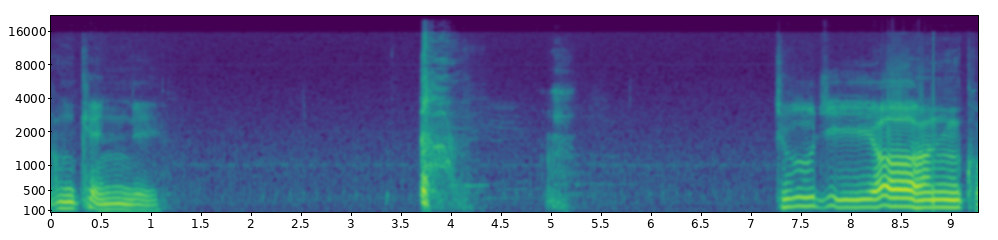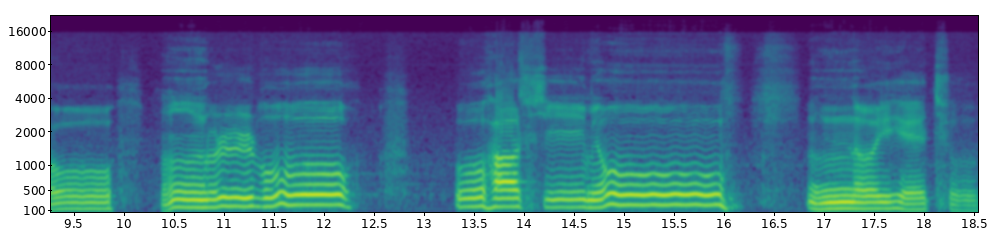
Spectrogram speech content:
않겠네 주지 않고 오늘 보 하시며 너의 주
